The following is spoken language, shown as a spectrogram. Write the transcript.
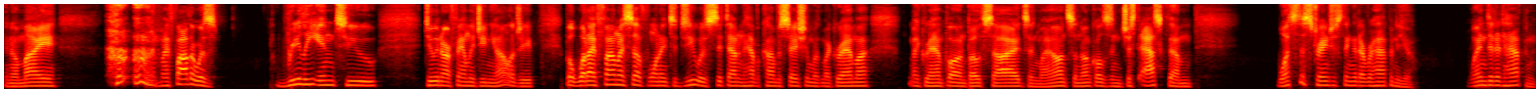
You know, my my father was really into doing our family genealogy, but what I found myself wanting to do was sit down and have a conversation with my grandma, my grandpa on both sides, and my aunts and uncles, and just ask them, "What's the strangest thing that ever happened to you? When did it happen?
